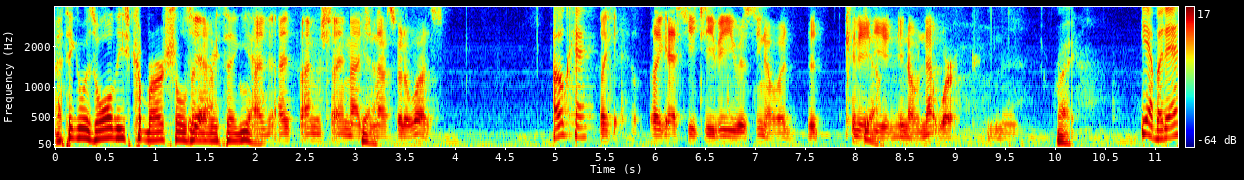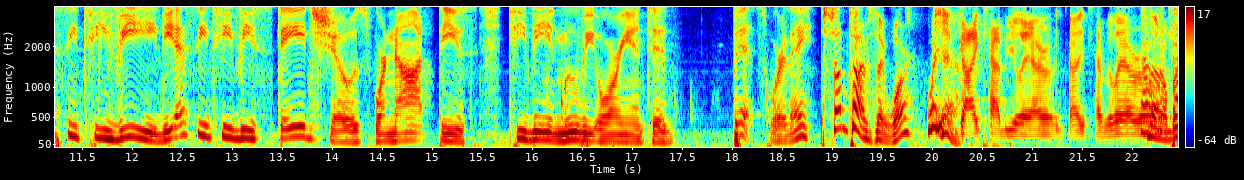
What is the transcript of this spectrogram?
I think it was all these commercials and everything. Yeah, I, I, I'm, I imagine Yeah. that's what it was. Okay. Like like SCTV was, you know, a, a Canadian, you know, network. right. Yeah, but SCTV, the SCTV stage shows were not these TV and movie oriented bits, were they? Sometimes they were. Well, yeah, Guy Caballero, Guy Caballero. No, we're no, but we're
